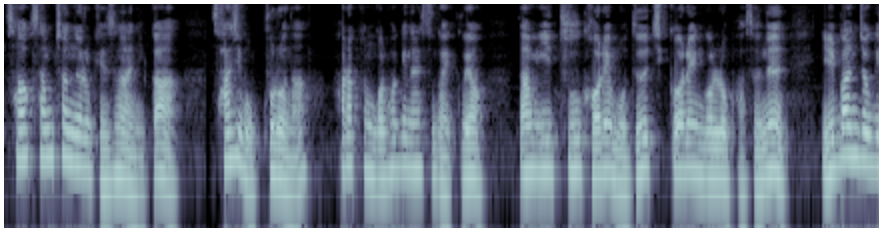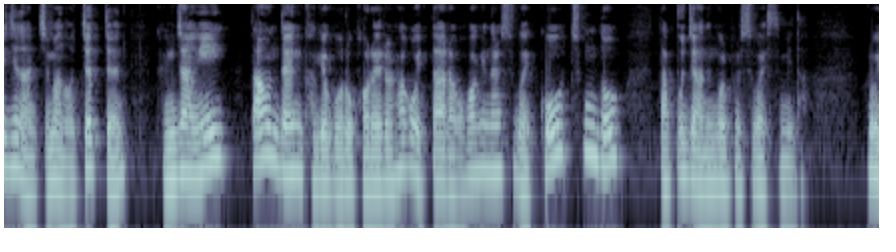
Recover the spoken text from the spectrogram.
4억 3천으로 계산하니까 45%나 하락한 걸 확인할 수가 있고요. 다음 이 두 거래 모두 직거래인 걸로 봐서는 일반적이진 않지만 어쨌든 굉장히 다운된 가격으로 거래를 하고 있다라고 확인할 수가 있고 층도 나쁘지 않은 걸 볼 수가 있습니다. 그리고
